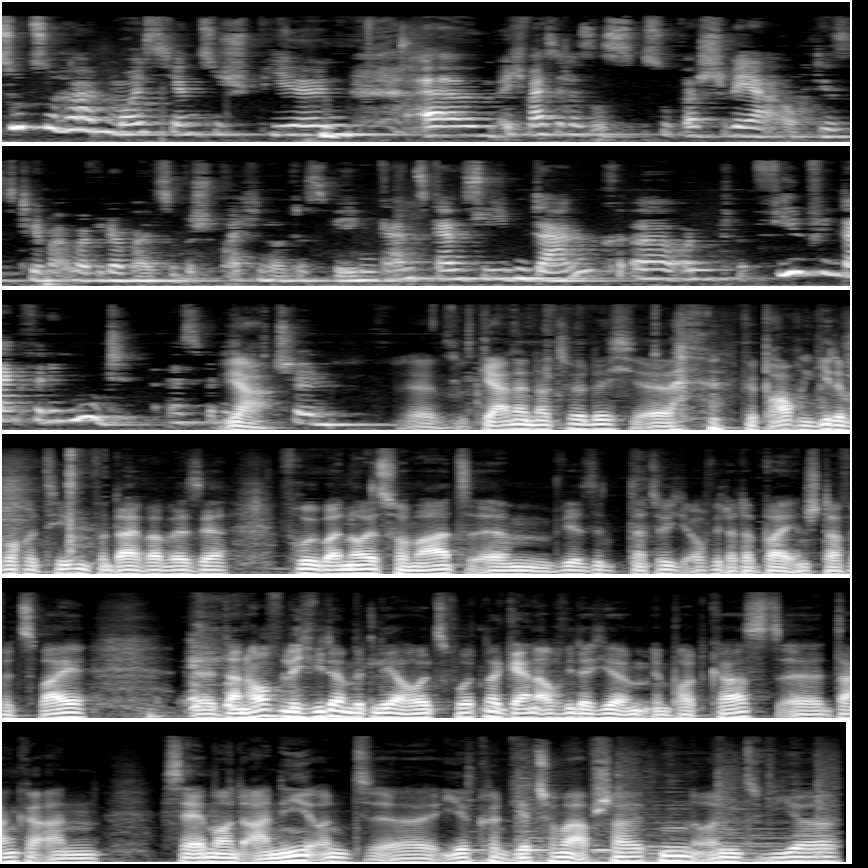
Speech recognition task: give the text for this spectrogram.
zuzuhören, Mäuschen zu spielen. ähm, ich weiß ja, das ist super schwer, auch dieses Thema immer wieder mal zu besprechen und deswegen ganz, ganz lieben Dank äh, und vielen, vielen Dank für den Mut. Das finde ich ja, echt schön. Äh, gerne natürlich. Äh, wir brauchen jede Woche Themen, von daher waren wir sehr froh über ein neues Format. Ähm, wir sind natürlich auch wieder dabei in Staffel 2. Äh, dann hoffentlich wieder mit Lea Holz Furtner, gerne auch wieder hier im, im Podcast. Äh, danke an Selma und Anni und äh, ihr könnt jetzt schon mal abschalten und wir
